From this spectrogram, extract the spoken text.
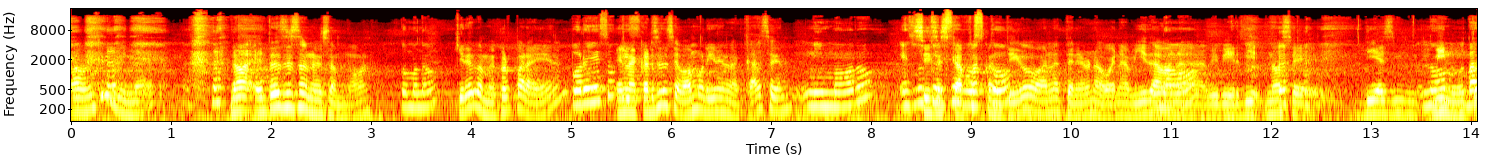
a un criminal? No, entonces eso no es amor. ¿Cómo no? ¿Quieres lo mejor para él? Por eso, En la cárcel se va a morir en la cárcel. ni modo, es lo Si que se se escapa buscó. contigo, van a tener una buena vida, van a vivir, no sé, 10 No, minutos va a,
